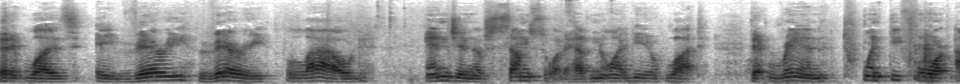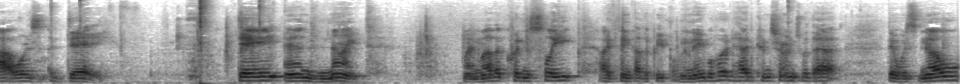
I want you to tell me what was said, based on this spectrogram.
that it was a very, very loud engine of some sort, I have no idea what, that ran 24 hours a day, day and night. My mother couldn't sleep. I think other people in the neighborhood had concerns with that. There was no,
